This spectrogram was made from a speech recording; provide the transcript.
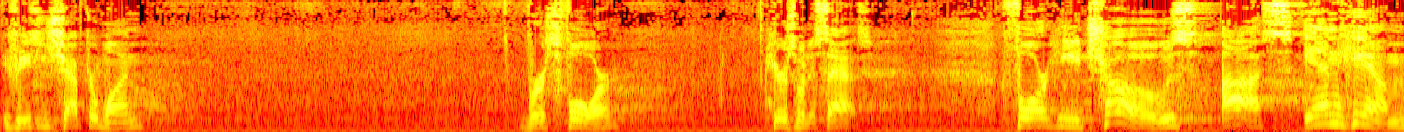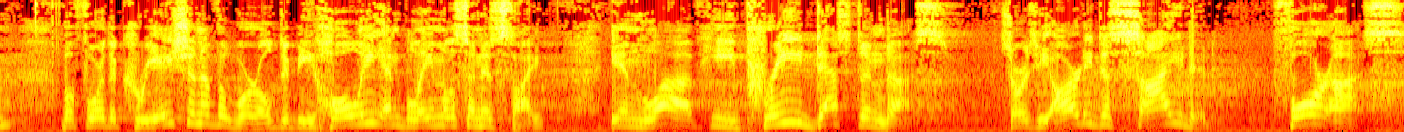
Ephesians chapter 1, verse 4. Here's what it says. For he chose us in him before the creation of the world to be holy and blameless in his sight. In love, he predestined us. So as he already decided for us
